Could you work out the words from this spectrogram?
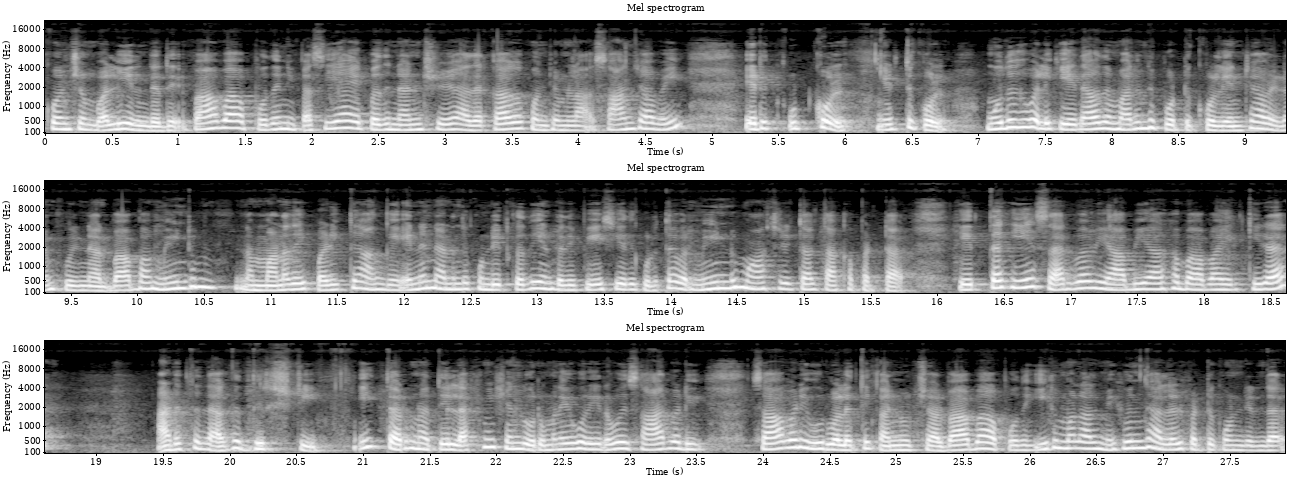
கொஞ்சம் வலி இருந்தது. பாபா அப்போது நீ பசியாக இருப்பது நன்று. அதற்காக கொஞ்சம் லா சாஞ்சாவை எடு உட்கொள் எடுத்துக்கொள். முதுகு வலிக்கு ஏதாவது மருந்து போட்டுக்கொள் என்று அவரிடம் கூறினார். பாபா மீண்டும் நம் மனதை படித்து அங்கு என்ன நடந்து கொண்டிருக்கிறது என்பதை பேசியது குறித்து அவர் மீண்டும் ஆச்சரியத்தால் தாக்கப்பட்டார். எத்தகைய சர்வ வியாபியாக பாபா இருக்கிறார்? அடுத்ததாக திருஷ்டி. இத்தருணத்தில் லக்ஷ்மி சந்த் ஒருமுறை ஒரு இரவு சார்வடி சாவடி ஊர்வலத்தை கண்ணுற்றார் பாபா அப்போது இருமலால் மிகுந்த அல்லல் பட்டு கொண்டிருந்தார்.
